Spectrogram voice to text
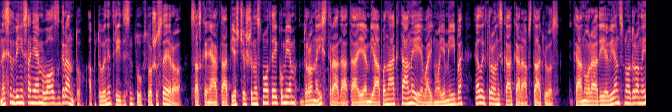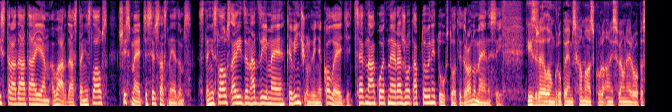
Nesen viņi saņēma valsts grantu aptuveni 30 tūkstošus eiro. Saskaņā ar tā piešķiršanas noteikumiem drona izstrādātājiem jāpanāk tā neievainojamība elektroniskā kara apstākļos. Kā norādīja viens no drona izstrādātājiem, vārdā Staņislavs, šis mērķis ir sasniedzams. Staņislavs arī dzen atzīmēja, ka viņš un viņa kolēģi cer nākotnē ražot aptuveni tūkstoti dronu mēnesī. Izraela un grupējums Hamas, kuru ASV un Eiropas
